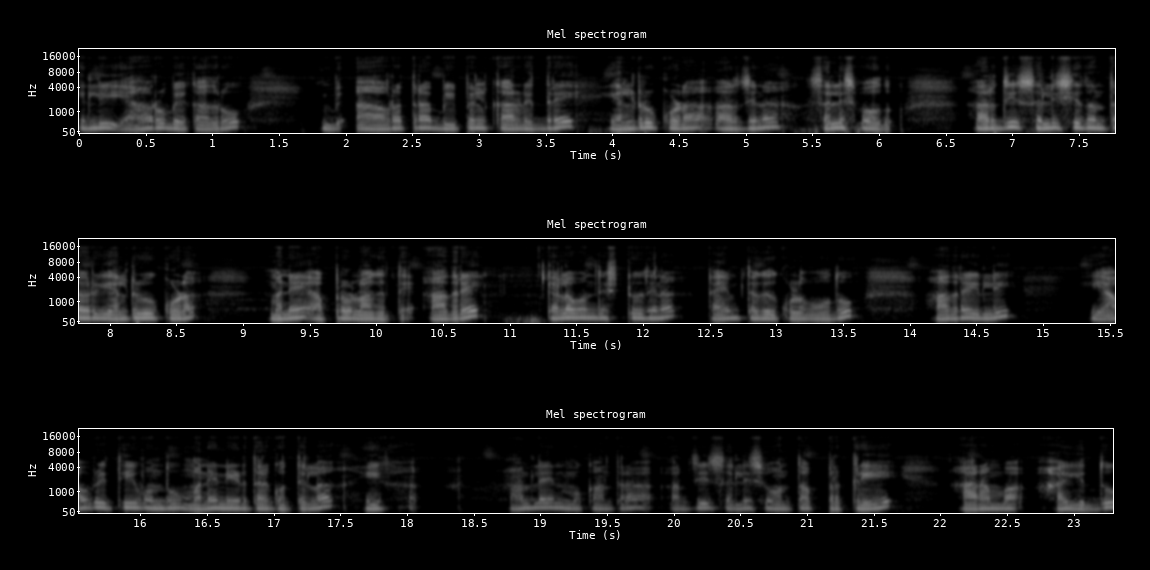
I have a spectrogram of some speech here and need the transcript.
ಇಲ್ಲಿ ಯಾರು ಬೇಕಾದರೂ ಅವ್ರ ಹತ್ರ ಬಿ ಪಿ ಎಲ್ ಕಾರ್ಡ್ ಇದ್ದರೆ ಎಲ್ಲರೂ ಕೂಡ ಅರ್ಜಿನ ಸಲ್ಲಿಸ್ಬೋದು ಅರ್ಜಿ ಸಲ್ಲಿಸಿದಂಥವ್ರಿಗೆ ಎಲ್ರಿಗೂ ಕೂಡ ಮನೆ ಅಪ್ರೂವಲ್ ಆಗುತ್ತೆ. ಆದರೆ ಕೆಲವೊಂದಿಷ್ಟು ದಿನ ಟೈಮ್ ತೆಗೆದುಕೊಳ್ಳಬಹುದು. ಆದರೆ ಇಲ್ಲಿ ಯಾವ ರೀತಿ ಒಂದು ಮನೆ ನೀಡ್ತಾರೆ ಗೊತ್ತಿಲ್ಲ. ಈಗ ಆನ್ಲೈನ್ ಮುಖಾಂತರ ಅರ್ಜಿ ಸಲ್ಲಿಸುವಂಥ ಪ್ರಕ್ರಿಯೆ ಆರಂಭ ಆಗಿದ್ದು,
